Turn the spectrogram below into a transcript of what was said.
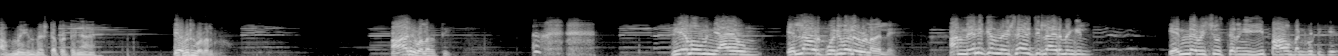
അമ്മയും നഷ്ടപ്പെട്ട് ഞാൻ എവിടെ വളർന്നു? ആര് വളർത്തി? നിയമവും ന്യായവും എല്ലാവർക്കും ഒരുപോലെ ഉള്ളതല്ലേ അന്ന് എനിക്കൊന്നും നിഷേധിച്ചില്ലായിരുന്നെങ്കിൽ എന്നെ വിശ്വസിച്ചിറങ്ങി ഈ പാവം പെൺകുട്ടിക്ക്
